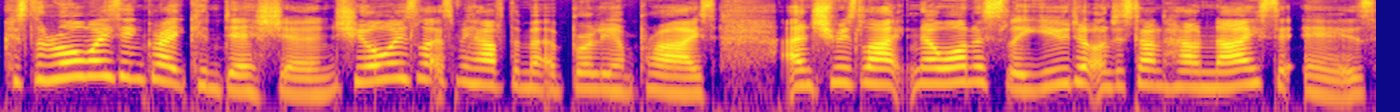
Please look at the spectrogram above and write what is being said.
because they're always in great condition. She always lets me have them at a brilliant price. And she was like, no, honestly, you don't understand how nice it is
